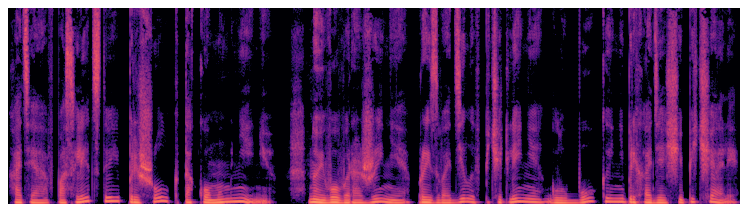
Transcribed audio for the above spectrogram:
хотя впоследствии пришел к такому мнению, но его выражение производило впечатление глубокой неприходящей печали,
